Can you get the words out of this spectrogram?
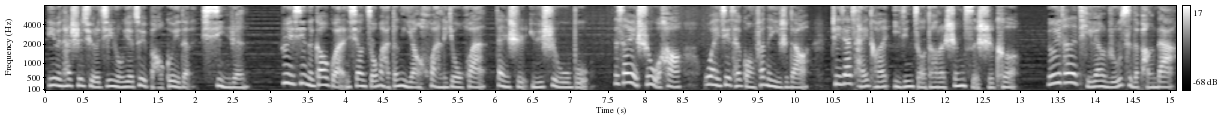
因为它失去了金融业最宝贵的信任。瑞信的高管像走马灯一样换了又换，但是于事无补。在三月十五号，外界才广泛的意识到。这家财团已经走到了生死时刻。由于它的体量如此的庞大，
